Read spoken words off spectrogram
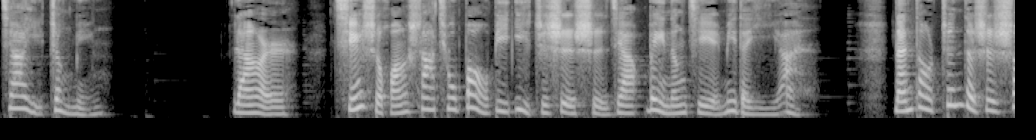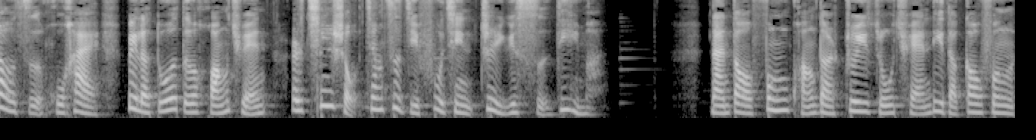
加以证明。然而，秦始皇沙丘暴毙一直是史家未能解密的疑案。难道真的是少子胡亥为了夺得皇权而亲手将自己父亲置于死地吗？难道疯狂的追逐权力的高峰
